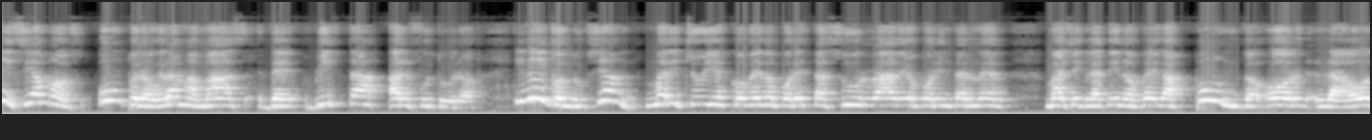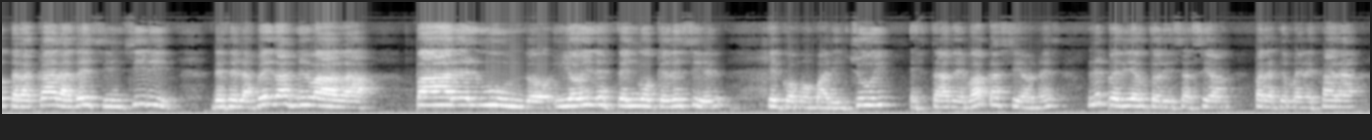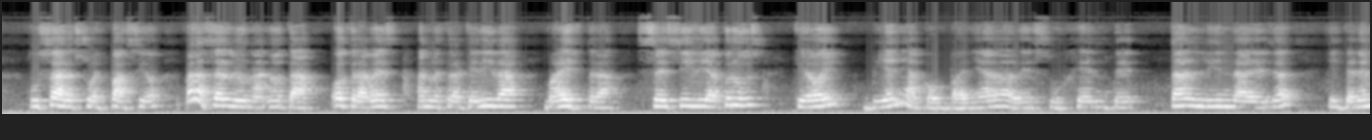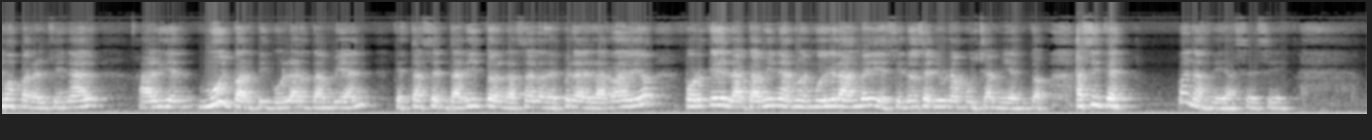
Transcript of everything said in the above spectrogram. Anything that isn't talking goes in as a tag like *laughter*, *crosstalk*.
iniciamos un programa más de Vista al Futuro. Y conducción, Marichuy Escobedo por esta sur radio por internet, magiclatinosvegas.org, la otra cara de Sin City, desde Las Vegas, Nevada, para el mundo. Y hoy les tengo que decir que como Marichuy está de vacaciones, le pedí autorización para que me dejara usar su espacio para hacerle una nota otra vez a nuestra querida maestra Cecilia Cruz, que hoy viene acompañada de su gente tan linda ella y tenemos para el final a alguien muy particular también que está sentadito en la sala de espera de la radio porque la cabina no es muy grande y si no sería un amuchamiento. Así que, buenos días, Ceci.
